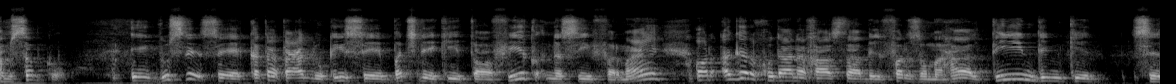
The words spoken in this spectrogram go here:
ہم سب کو ایک دوسرے سے قطع تعلقی سے بچنے کی توفیق نصیب فرمائے اور اگر خدا نخواستہ بالفرض و محال تین دن کے سے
